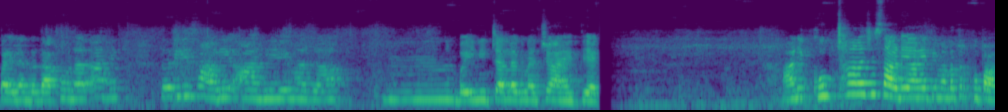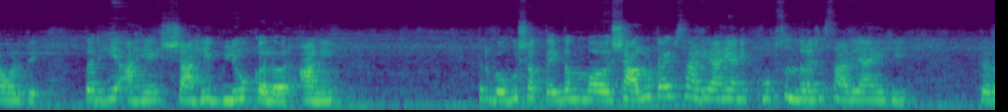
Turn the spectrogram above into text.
पहिल्यांदा दाखवणार आहे. तर ही साडी आहे माझ्या बहिणीच्या लग्नाची आहे ती. आणि खूप छान अशी साडी आहे ती मला तर खूप आवडते. तर ही आहे शाही ब्ल्यू कलर आणि तर बघू शकता एकदम शालू टाईप साडी आहे आणि खूप सुंदर अशी साडी आहे ही. तर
